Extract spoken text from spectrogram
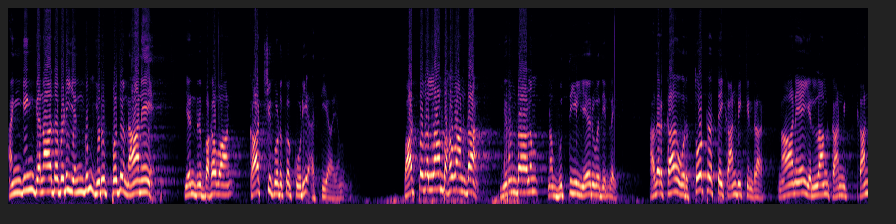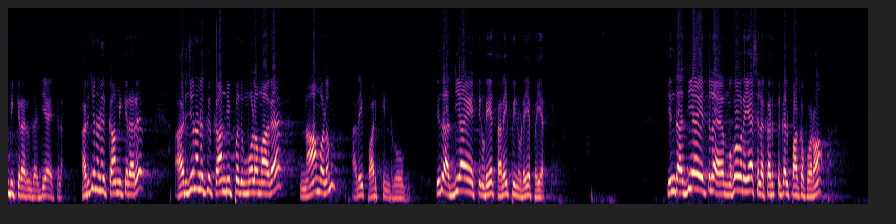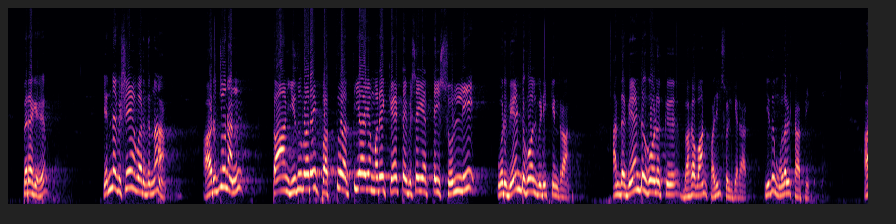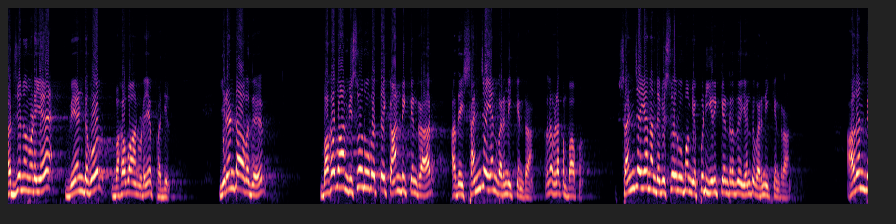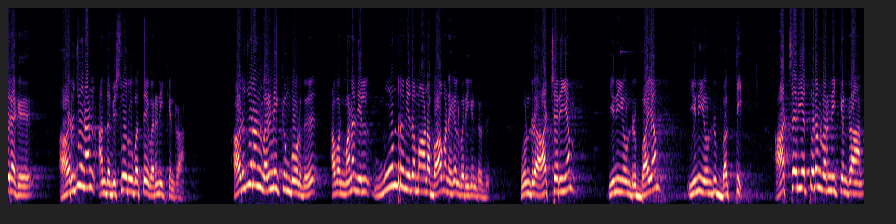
அங்கிங்கனாதபடி எங்கும் இருப்பது நானே என்று பகவான் காட்சி கொடுக்கக்கூடிய அத்தியாயம். பார்ப்பதெல்லாம் பகவான் தான் இருந்தாலும் நம் புத்தியில் ஏறுவதில்லை. அதற்காக ஒரு தோற்றத்தை காண்பிக்கின்றார். நானே எல்லாம் காண்பி காண்பிக்கிறார் இந்த அத்தியாயத்தில். அர்ஜுனனுக்கு காண்பிக்கிறாரு. அர்ஜுனனுக்கு காண்பிப்பது மூலமாக நாமளும் அதை பார்க்கின்றோம். இது அத்தியாயத்தினுடைய தலைப்பினுடைய பெயர். இந்த அத்தியாயத்தில் முகவரையாக சில கருத்துக்கள் பார்க்க போகிறோம் பிறகு என்ன விஷயம் வருதுன்னா அர்ஜுனன் தான் இதுவரை பத்து அத்தியாயம் வரை கேட்ட விஷயத்தை சொல்லி ஒரு வேண்டுகோள் விடுக்கின்றான். அந்த வேண்டுகோளுக்கு பகவான் பதில் சொல்கிறார். இது முதல் டாபிக் அர்ஜுனனுடைய வேண்டுகோள் பகவானுடைய பதில். இரண்டாவது பகவான் விஸ்வரூபத்தை காண்பிக்கின்றார். அதை சஞ்சயன் வர்ணிக்கின்றான். அதெல்லாம் விளக்கம் பார்ப்போம். சஞ்சயன் அந்த விஸ்வரூபம் எப்படி இருக்கின்றது என்று வர்ணிக்கின்றான். அதன் பிறகு அர்ஜுனன் அந்த விஸ்வரூபத்தை வர்ணிக்கின்றான். அர்ஜுனன் வர்ணிக்கும் பொழுது அவன் மனதில் மூன்று விதமான பாவனைகள் வருகின்றது. ஒன்று ஆச்சரியம் இனி ஒன்று பயம் இனி ஒன்று பக்தி. ஆச்சரியத்துடன் வர்ணிக்கின்றான்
